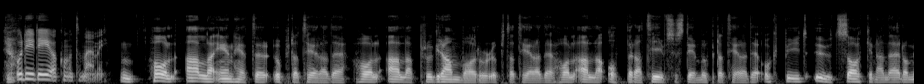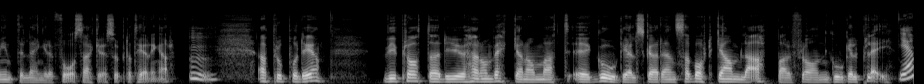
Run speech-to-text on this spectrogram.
Ja. Och det är det jag kommer ta med mig. Mm. Håll alla enheter uppdaterade, håll alla programvaror uppdaterade, håll alla operativsystem uppdaterade och byt ut sakerna när de inte längre får säkerhetsuppdateringar. Mm. Apropå det, vi pratade ju häromveckan om att eh, Google ska rensa bort gamla appar från Google Play. Ja.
